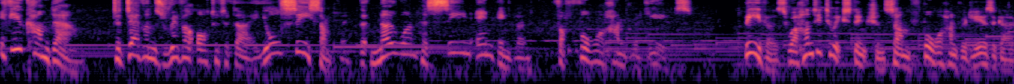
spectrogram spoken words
If you come down to Devon's River Otter today, you'll see something that no one has seen in England for 400 years. Beavers were hunted to extinction some 400 years ago,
